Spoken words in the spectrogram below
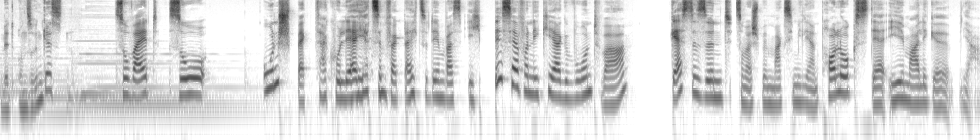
mit unseren Gästen. Soweit so unspektakulär jetzt im Vergleich zu dem, was ich bisher von IKEA gewohnt war. Gäste sind zum Beispiel Maximilian Pollux, der ehemalige ja,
